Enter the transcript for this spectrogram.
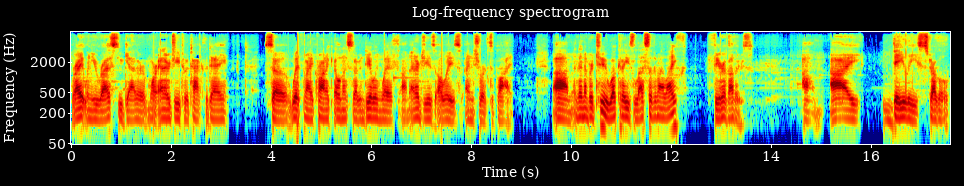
right? When you rest, you gather more energy to attack the day. So, with my chronic illness that I've been dealing with, um, energy is always in short supply. Um, and then, number two, what could I use less of in my life? Fear of others. Um, I daily struggle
